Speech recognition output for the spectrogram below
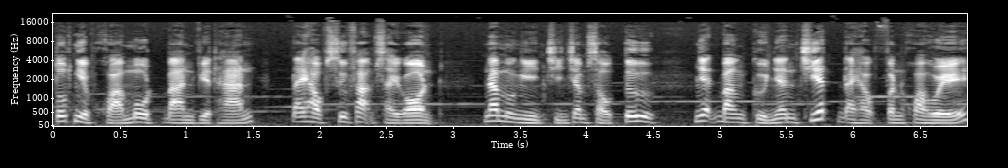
tốt nghiệp khóa 1 Ban Việt Hán, Đại học Sư phạm Sài Gòn, năm 1964 nhận bằng cử nhân triết Đại học Văn khoa Huế,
